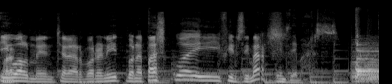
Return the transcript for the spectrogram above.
Igualment, Gerard, bona nit, bona Pasqua i fins dimarts. Fins dimarts.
